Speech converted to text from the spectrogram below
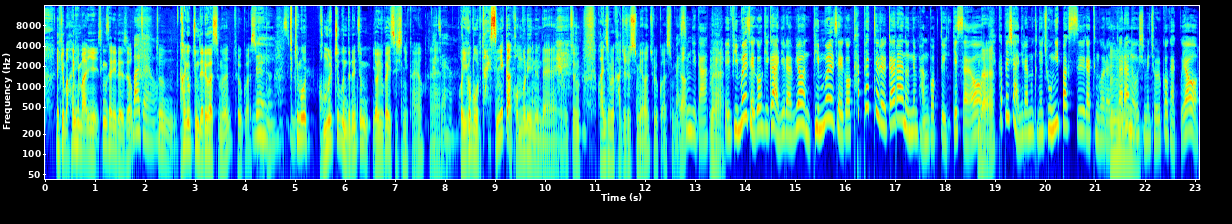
이렇게 많이 많이 생산이 돼서 맞아요. 좀 가격 좀 내려갔으면 좋을 것 같습니다. 네. 특히 뭐 건물주 분들은 좀 여유가 있으시니까요. 네. 맞아요. 뭐 이거 뭐 다 있습니까? 건물이 있는데 좀 관심을 가져줬으면 좋을 것 같습니다. 맞습니다. 네. 이 빗물 제거기가 아니라면 빗물 제거 카페트를 깔아놓는 방법도 있겠어요. 네. 카펫이 아니라면 그냥 종이 박스 같은 거라도 음. 깔아놓으시면 좋을 것 같고요.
